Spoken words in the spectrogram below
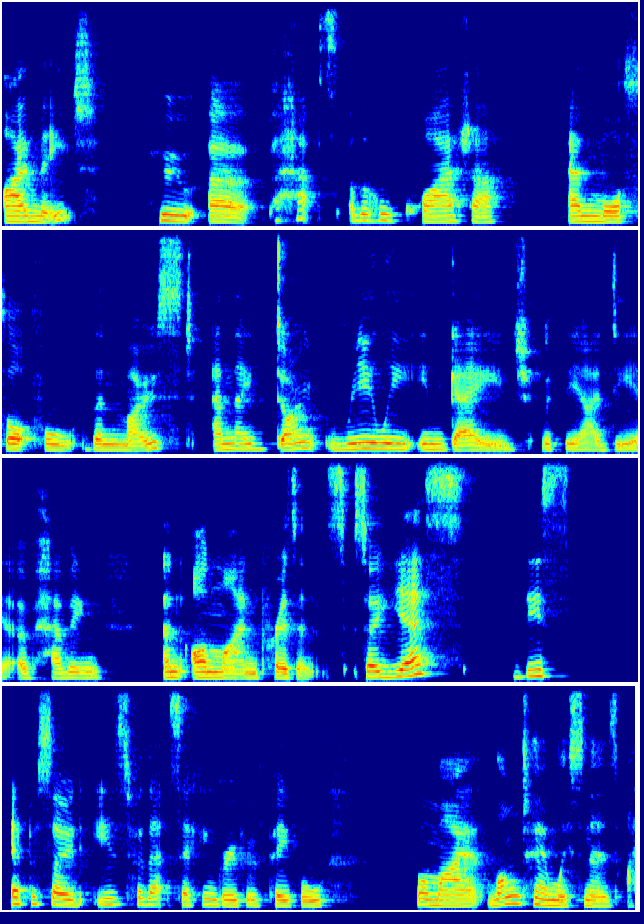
I meet who are perhaps a little quieter and more thoughtful than most, and they don't really engage with the idea of having an online presence. So, yes, this episode is for that second group of people. For my long term listeners, I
